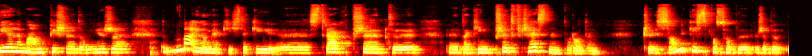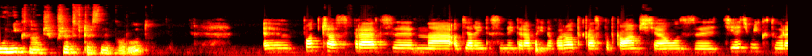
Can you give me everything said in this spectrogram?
wiele mam pisze do mnie, że mają jakiś taki strach przed takim przedwczesnym porodem. Czy są jakieś sposoby, żeby uniknąć przedwczesny poród? Podczas pracy na oddziale intensywnej terapii noworodka spotkałam się z dziećmi, które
